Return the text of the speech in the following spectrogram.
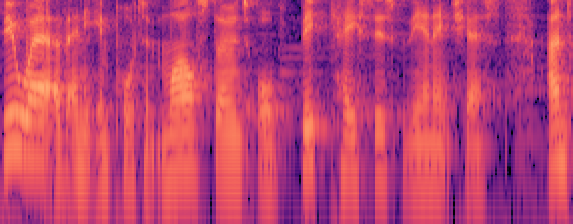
Be aware of any important milestones or big cases for the NHS and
